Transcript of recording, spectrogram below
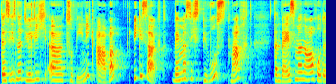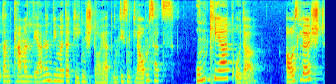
Das ist natürlich äh, zu wenig, aber wie gesagt, wenn man sich bewusst macht, dann weiß man auch oder dann kann man lernen, wie man dagegen steuert und diesen Glaubenssatz umkehrt oder auslöscht.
